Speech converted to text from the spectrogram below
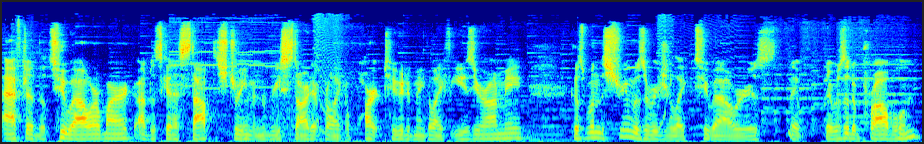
after the two hour mark, I'm just gonna stop the stream and restart it for like a part two to make life easier on me. Because when the stream was originally like two hours, it, there wasn't a problem.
